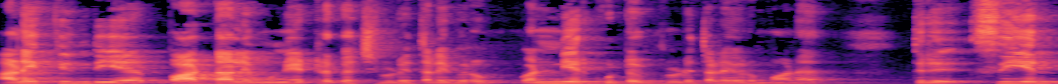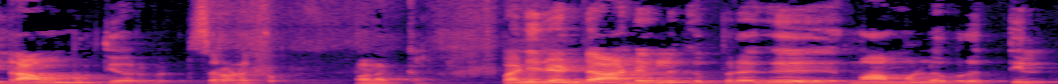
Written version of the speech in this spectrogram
அனைத்திந்திய பாட்டாளி முன்னேற்ற கட்சியினுடைய தலைவரும் வன்னியர் கூட்டமைப்பினுடைய தலைவருமான திரு சி. என். ராமமூர்த்தி அவர்கள். சார் வணக்கம். வணக்கம். பன்னிரெண்டு ஆண்டுகளுக்கு பிறகு மாமல்லபுரத்தில்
